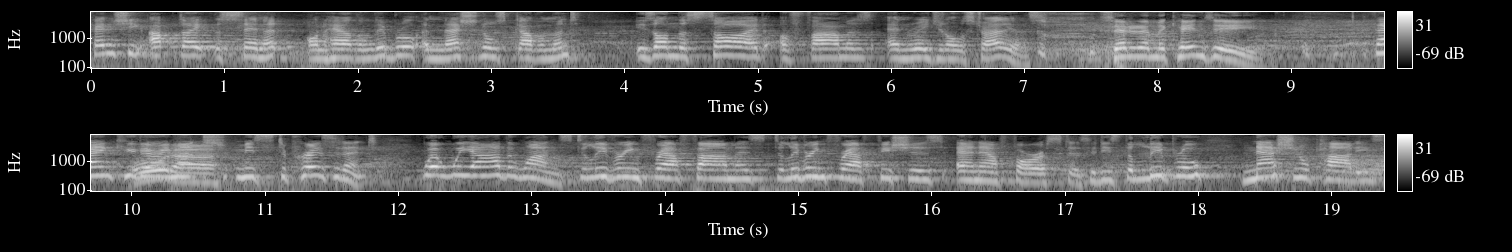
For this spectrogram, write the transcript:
can she update the Senate on how the Liberal and Nationals government is on the side of farmers and regional Australians? Senator McKenzie. Thank you very Order. much, Mr President. Well, we are the ones delivering for our farmers, delivering for our fishers and our foresters. It is the Liberal national parties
